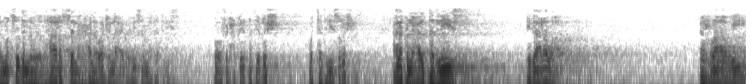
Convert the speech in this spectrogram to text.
المقصود أنه إظهار السلعة على وجه لا عيب فيه يسمى تدليس وهو في الحقيقة غش والتدليس غش. على كل حال التدليس إذا روى الراوي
